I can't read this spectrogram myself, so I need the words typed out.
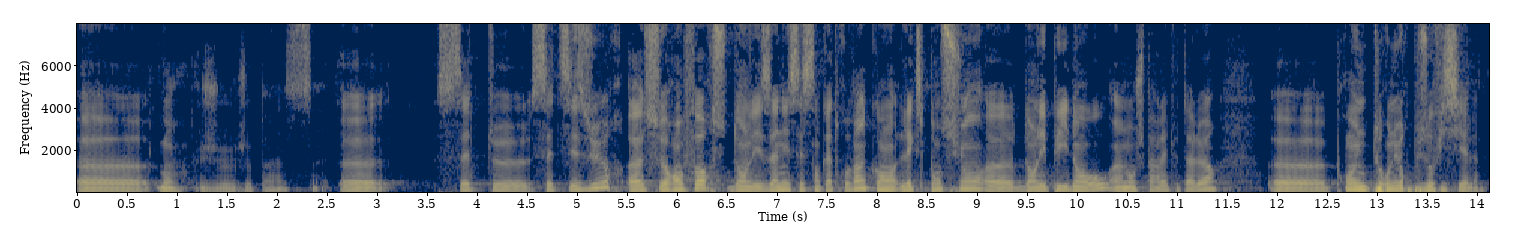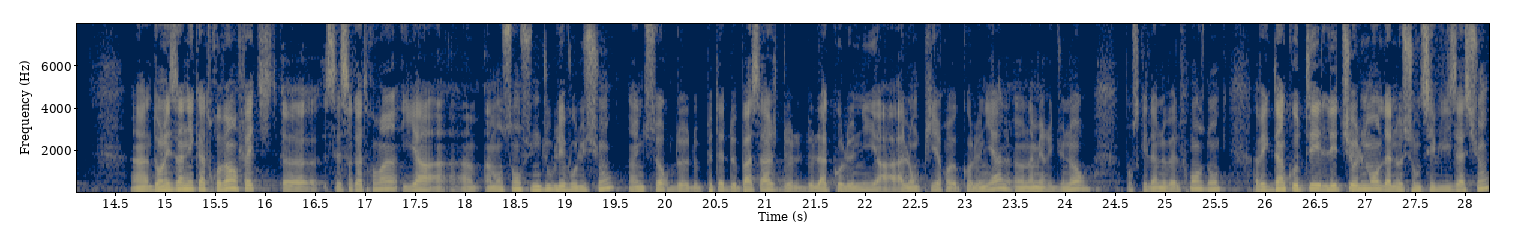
Euh, bon, je, passe. Euh, cette, euh, cette, césure se renforce dans les années 1680 quand l'expansion dans les pays d'en haut, hein, dont je parlais tout à l'heure, prend une tournure plus officielle. Hein, dans les années 80, en fait, euh, 1680, il y a, à, mon sens, une double évolution, hein, une sorte de, peut-être de passage de, la colonie à, l'empire euh, colonial en Amérique du Nord, pour ce qui est de la Nouvelle-France, donc, avec d'un côté l'étiolement de la notion de civilisation,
